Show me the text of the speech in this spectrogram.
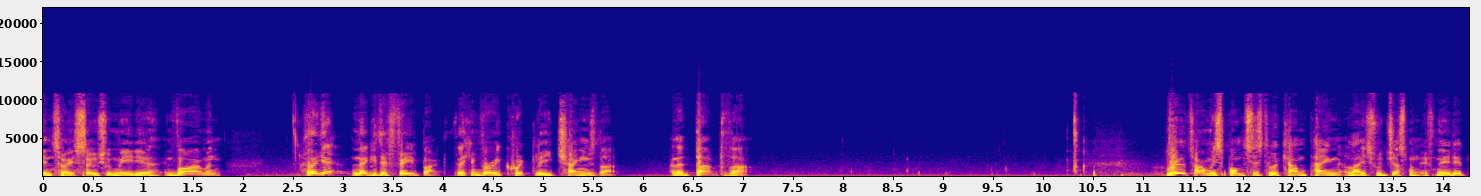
into a social media environment, if they get negative feedback, they can very quickly change that and adapt that. Real-time responses to a campaign allows for adjustment if needed.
